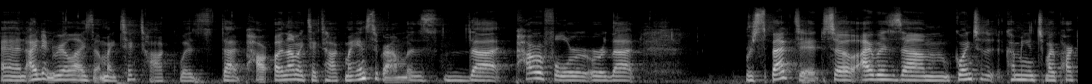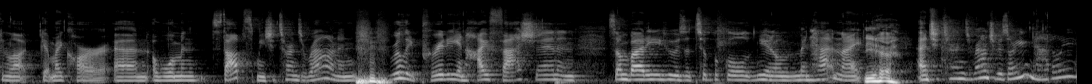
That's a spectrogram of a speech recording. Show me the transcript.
and I didn't realize that my TikTok was that power. Uh, not my TikTok, my Instagram was that powerful or, or that respected. So I was um, going to the, coming into my parking lot, get my car, and a woman stops me. She turns around and really pretty and high fashion, and somebody who is a typical, you know, Manhattanite. Yeah. And she turns around. She goes, "Are you Natalie?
